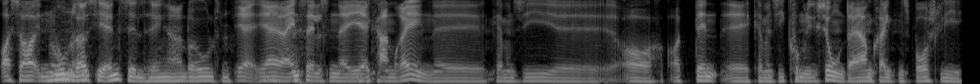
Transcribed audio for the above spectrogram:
Og så en Nogen vil også sige ansættelse, ikke Andre Olsen? Ja, ja ansættelsen af Erik Hamren, øh, kan man sige, øh, og, og den, øh, kan man sige, kommunikation, der er omkring den sportslige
